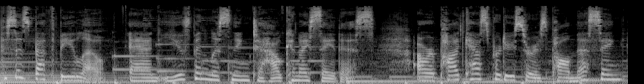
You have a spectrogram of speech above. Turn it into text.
This is Beth Buelow, and you've been listening to How Can I Say This? Our podcast producer is Paul Messing,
